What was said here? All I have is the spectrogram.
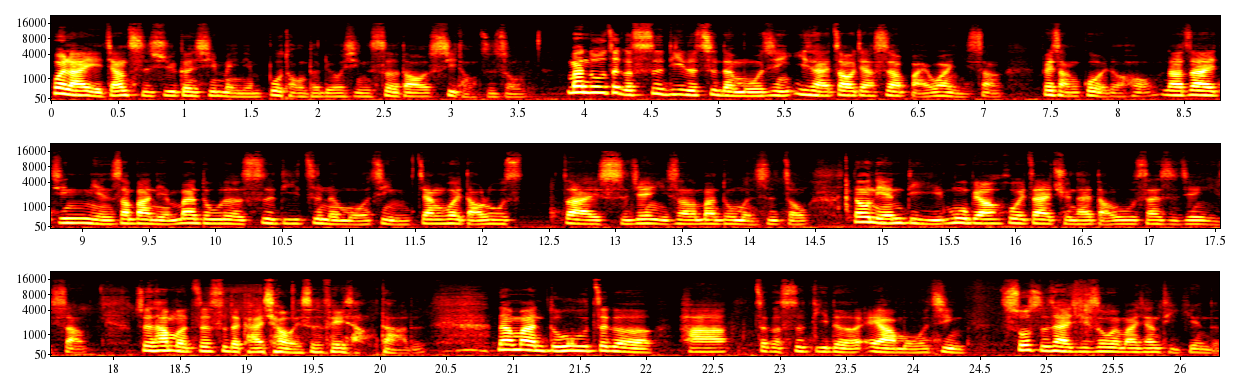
未来也将持续更新每年不同的流行色到系统之中。曼都这个四 D 的智能魔镜一台造价是要百万以上，非常贵的吼。那在今年上半年，曼都的四 D 智能魔镜将会导入。在十间以上的曼都门市中，到年底目标会在全台导入三十间以上，所以他们这次的开销也是非常大的。那曼都这个它这个四 D 的 AR 魔镜，说实在，其实我也蛮想体验的。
